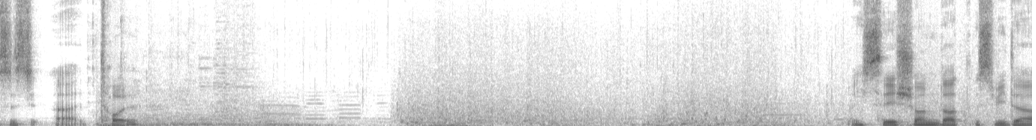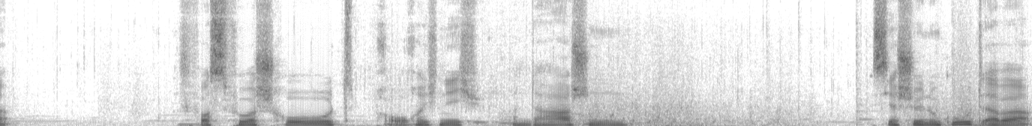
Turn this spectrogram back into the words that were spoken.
Was ist... Ah, toll. Ich sehe schon, dort ist wieder Phosphorschrot. Brauche ich nicht. Bandagen. Ist ja schön und gut, aber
